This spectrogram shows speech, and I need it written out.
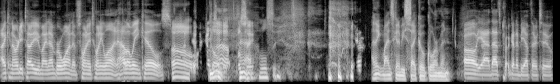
I can already tell you my number one of 2021, Halloween Kills. oh, Comes oh, out, we'll see. we'll see. I think mine's gonna be Psycho Goreman. Oh yeah, that's pr- going to be up there too.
